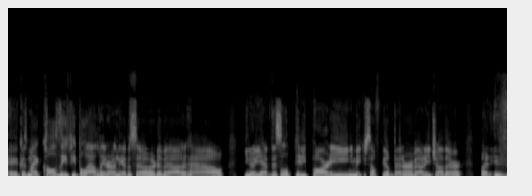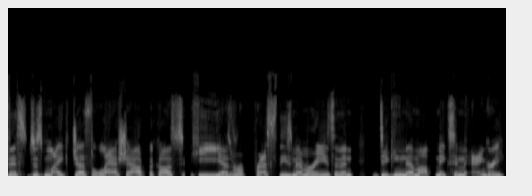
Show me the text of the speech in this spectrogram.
because Mike calls these people out later on the episode about how you know you have this little pity party and you make yourself feel better about each other, but is this just Mike just lash out because he has repressed these memories and then digging them up makes him angry?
